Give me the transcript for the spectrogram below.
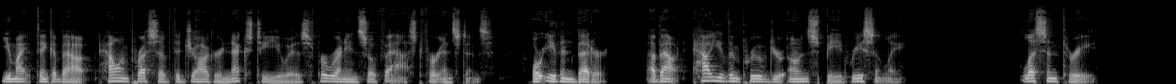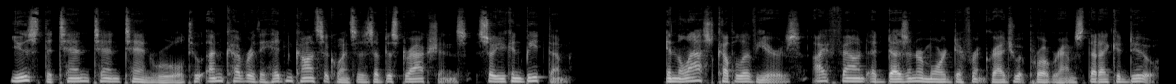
You might think about how impressive the jogger next to you is for running so fast, for instance, or even better, about how you've improved your own speed recently. Lesson 3 Use the 10 10 10 rule to uncover the hidden consequences of distractions so you can beat them. In the last couple of years, I found a dozen or more different graduate programs that I could do.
